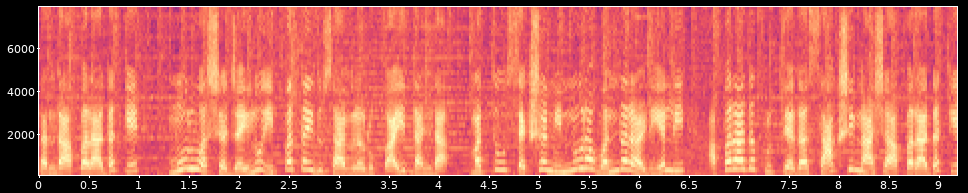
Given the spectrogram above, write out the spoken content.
ತಂದ ಅಪರಾಧಕ್ಕೆ ಮೂರು ವರ್ಷ ಜೈಲು, ಇಪ್ಪತ್ತೈದು ಸಾವಿರ ರೂಪಾಯಿ ದಂಡ ಮತ್ತು ಸೆಕ್ಷನ್ ಇನ್ನೂರ ಒಂದರ ಅಡಿಯಲ್ಲಿ ಅಪರಾಧ ಕೃತ್ಯದ ಸಾಕ್ಷಿ ನಾಶ ಅಪರಾಧಕ್ಕೆ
